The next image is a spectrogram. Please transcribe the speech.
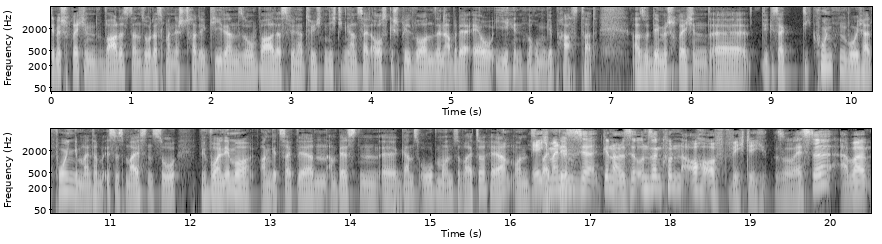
Dementsprechend war das dann so, dass meine Strategie dann so war, dass wir natürlich nicht die ganze Zeit ausgespielt worden sind, aber der ROI hintenrum gepasst hat. Also dementsprechend, äh, wie gesagt, die Kunden, wo ich halt vorhin gemeint habe, ist es meistens so, wir wollen immer angezeigt werden, am besten äh, ganz oben und so weiter, ja. Und ja, ich meine, das ist ja, genau, das ist ja unseren Kunden auch oft wichtig, so weißt du, aber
